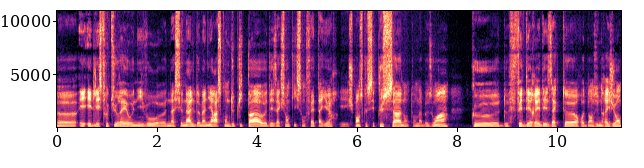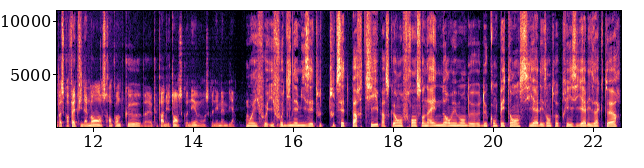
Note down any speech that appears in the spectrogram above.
euh, et, de les structurer au niveau euh, national de manière à ce qu'on ne duplique pas euh, des actions qui sont faites ailleurs. Et je pense que c'est plus ça dont on a besoin que de fédérer des acteurs dans une région, parce qu'en fait, finalement, on se rend compte que bah, la plupart du temps, on se connaît, on se connaît même bien. Oui, il faut, il faut dynamiser toute cette partie, parce qu'en France, on a énormément de, de, compétences, il y a les entreprises, il y a les acteurs.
